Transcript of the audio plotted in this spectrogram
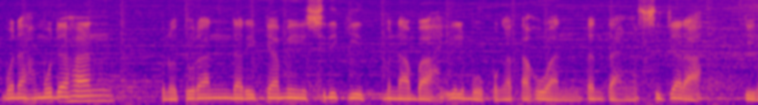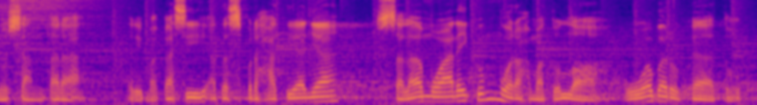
Mudah-mudahan penuturan dari kami sedikit menambah ilmu pengetahuan tentang sejarah di Nusantara. Terima kasih atas perhatiannya. Assalamualaikum warahmatullahi wabarakatuh.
